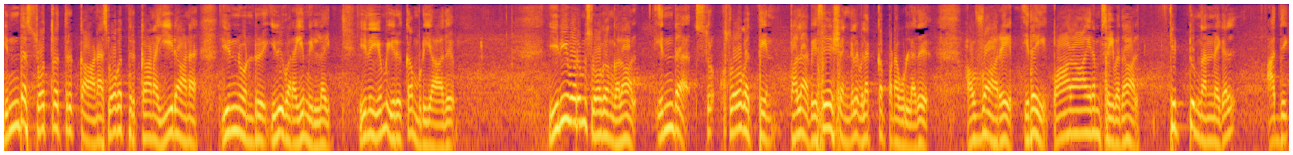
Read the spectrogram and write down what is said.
இந்த ஸ்தோத்திரத்திற்கான ஸ்லோகத்திற்கான ஈடான இன்னொன்று இதுவரையும் இல்லை. இனியும் இருக்க முடியாது. இனி வரும் ஸ்லோகங்களால் இந்த ஸ்லோகத்தின் பல விசேஷங்கள் விளக்கப்பட உள்ளது. அவ்வாறே இதை பாராயணம் செய்வதால் கிட்டும் நன்மைகள் அதி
